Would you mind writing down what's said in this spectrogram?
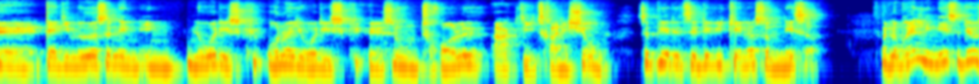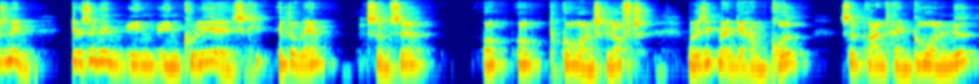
øh, da de møder sådan en, en nordisk, underjordisk, øh, sådan en troldeagtig tradition, så bliver det til det, vi kender som nisser. Og den oprindelige nisse, det var sådan en, det var sådan en, en, en kolerisk ældre mand, som sad op, op på gårdens loft. Og hvis ikke man gav ham grød, så brændte han gården ned,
